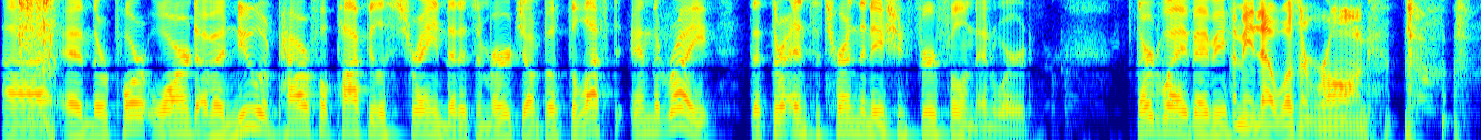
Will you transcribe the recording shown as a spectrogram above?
Uh, and the report warned of a new and powerful populist strain that has emerged on both the left and the right that threatens to turn the nation fearful and inward. Third Way, baby. I mean that wasn't wrong.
